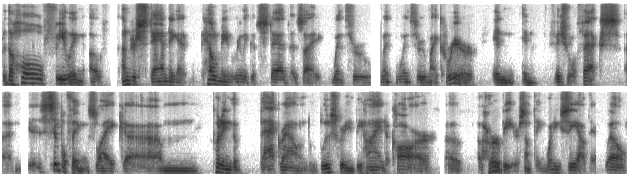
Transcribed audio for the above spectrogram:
but the whole feeling of understanding it held me in really good stead as I went through went went through my career in in visual effects. Uh, simple things like um, putting the background blue screen behind a car, a Herbie or something. What do you see out there? Well,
